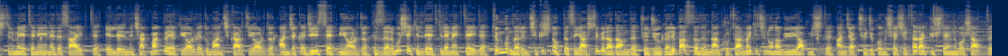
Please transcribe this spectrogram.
iyileştirme yeteneğine de sahipti. Ellerini çakmakla yakıyor ve duman çıkartıyordu. Ancak acı hissetmiyordu. Kızları bu şekilde etkilemekteydi. Tüm bunların çıkış noktası yaşlı bir adamdı. Çocuğu garip hastalığından kurtarmak için ona büyü yapmıştı. Ancak çocuk onu şaşırtarak güçlerini boşalttı.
